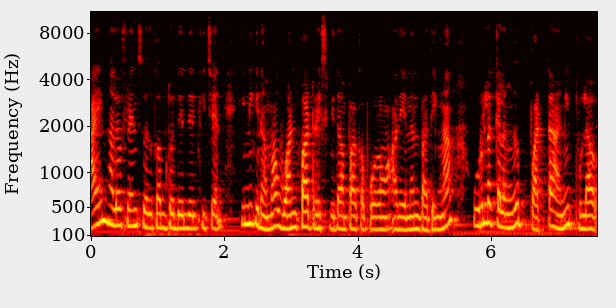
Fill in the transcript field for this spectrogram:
Hi hello friends welcome to தில் தில் கிச்சன் இன்றைக்கி நம்ம ஒன் பார்ட் ரெசிபி தான் பார்க்க போகிறோம் அது என்னென்னு பார்த்தீங்கன்னா உருளைக்கிழங்கு பட்டாணி புலாவ்.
